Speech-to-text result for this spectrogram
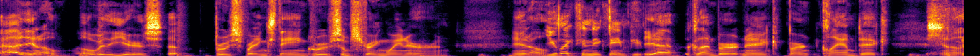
uh, you know, over the years, uh, Bruce Springsteen, gruesome string wiener, and you know, you like to nickname people. yeah, Glen Burtnik, Burnt Clam Dick. You know,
